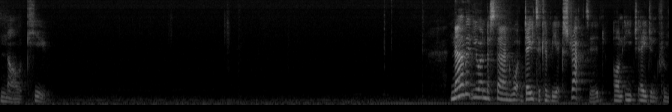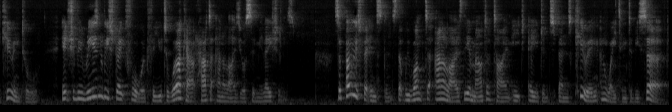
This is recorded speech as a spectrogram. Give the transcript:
null queue. Now that you understand what data can be extracted on each agent from Queuing Tool, it should be reasonably straightforward for you to work out how to analyze your simulations. Suppose, for instance, that we want to analyse the amount of time each agent spends queuing and waiting to be served.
